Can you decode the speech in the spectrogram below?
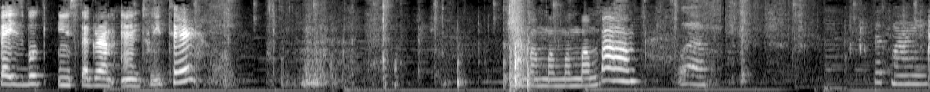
Facebook, Instagram, and Twitter. Bum, bum, bum, bum, bum. Wow. That's mine.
